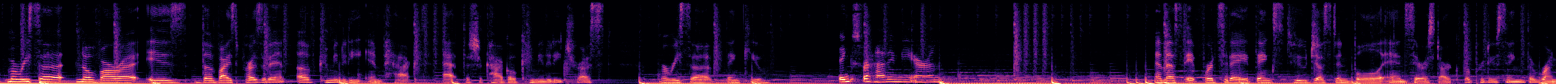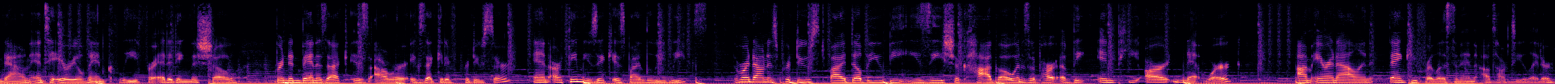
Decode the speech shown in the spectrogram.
Marisa Novara is the Vice President of Community Impact at the Chicago Community Trust. Marisa, thank you. Thanks for having me, Erin. And that's it for today. Thanks to Justin Bull and Sarah Stark for producing The Rundown and to Ariel Van Cleve for editing the show. Brendan Banaszak is our executive producer, and our theme music is by Louis Weeks. The Rundown is produced by WBEZ Chicago and is a part of the NPR network. I'm Erin Allen. Thank you for listening. I'll talk to you later.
